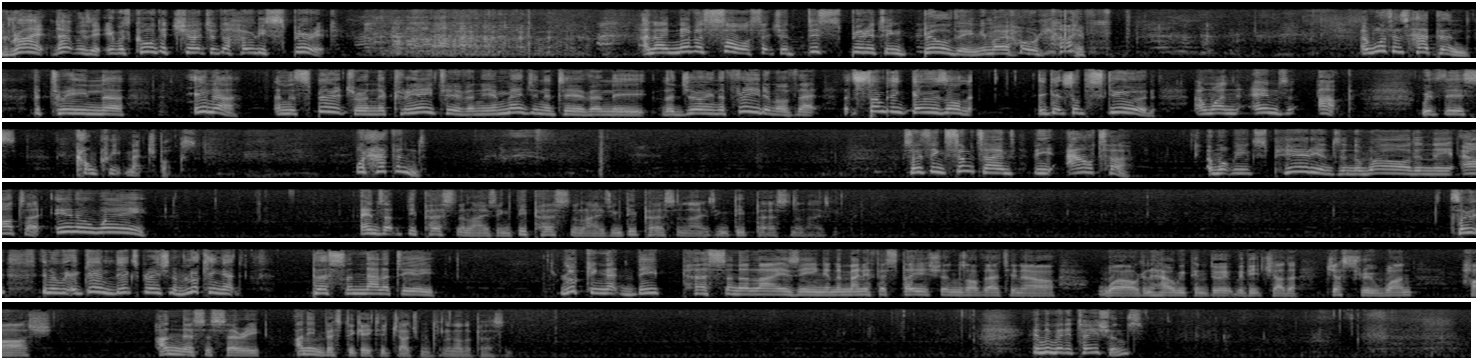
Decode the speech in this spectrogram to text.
right, that was it. It was called the Church of the Holy Spirit. and I never saw such a dispiriting building in my whole life. and what has happened between the inner and the spiritual and the creative and the imaginative and the, the joy and the freedom of that, that something goes on, it gets obscured, and one ends up with this concrete matchbox. What happened? So I think sometimes the outer and what we experience in the world in the outer, in a way, ends up depersonalizing, depersonalizing, depersonalizing, depersonalizing. So, you know, again, the exploration of looking at personality, looking at depersonalizing and the manifestations of that in our world and how we can do it with each other just through one harsh unnecessary, uninvestigated judgment on another person. In the meditations,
